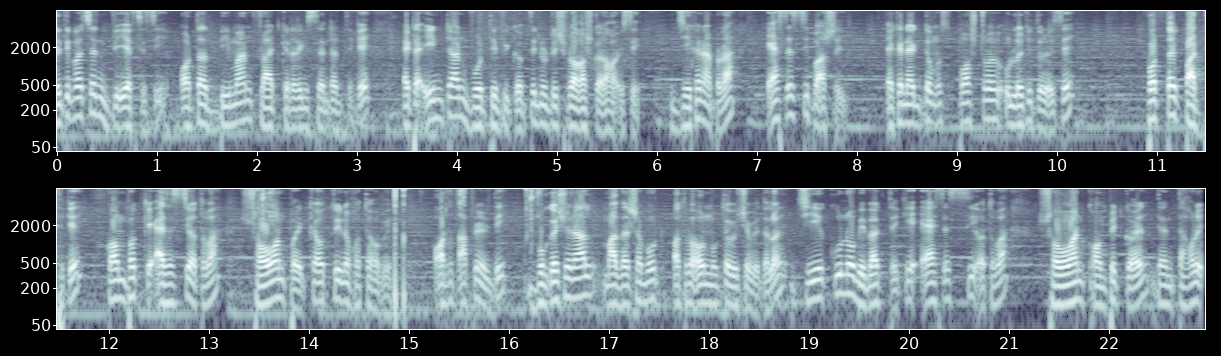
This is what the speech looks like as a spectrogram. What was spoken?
দেখতে পাচ্ছেন বিএফসিসি অর্থাৎ বিমান ফ্লাইট ক্যাটারিং সেন্টার থেকে একটা ইন্টার্ন ভর্তি বিজ্ঞপ্তি নোটিশ প্রকাশ করা হয়েছে, যেখানে আপনারা এসএসসি পাশেই, এখানে একদম স্পষ্টভাবে উল্লেখিত রয়েছে, প্রত্যেক পার্ট থেকে কমপক্ষে এসএসসি অথবা সমান পরীক্ষা উত্তীর্ণ হতে হবে। অর্থাৎ আপনি যদি ভোকেশনাল মাদ্রাসা বোর্ড অথবা উন্মুক্ত বিশ্ববিদ্যালয় যে কোনো বিভাগ থেকে এসএসসি অথবা সমমান কমপ্লিট করেন দেন তাহলে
